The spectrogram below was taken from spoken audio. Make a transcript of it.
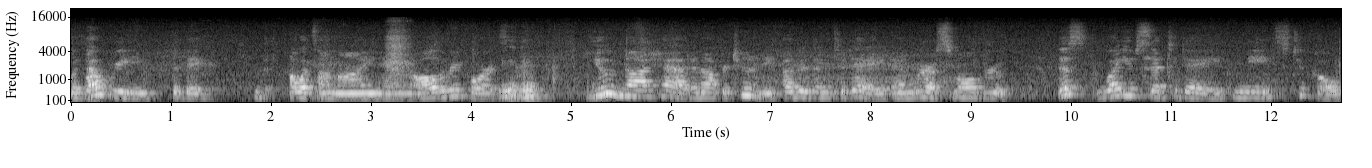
without reading the big, oh, it's online and all the reports? Mm-hmm. You've not had an opportunity other than today, and we're a small group. This, what you've said today needs to go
